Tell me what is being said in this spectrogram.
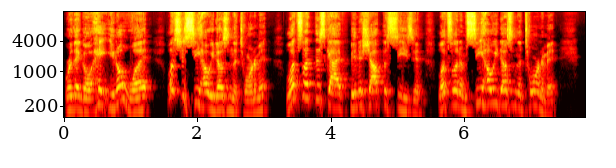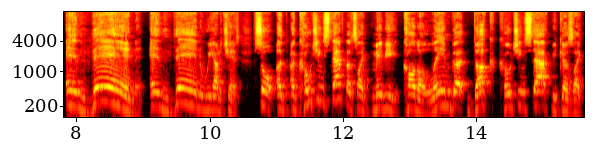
where they go, hey, you know what? Let's just see how he does in the tournament. Let's let this guy finish out the season. Let's let him see how he does in the tournament and then and then we got a chance. So a, a, coaching staff that's like maybe called a lame duck coaching staff because like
